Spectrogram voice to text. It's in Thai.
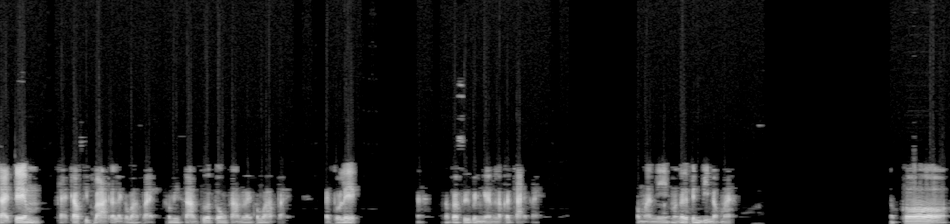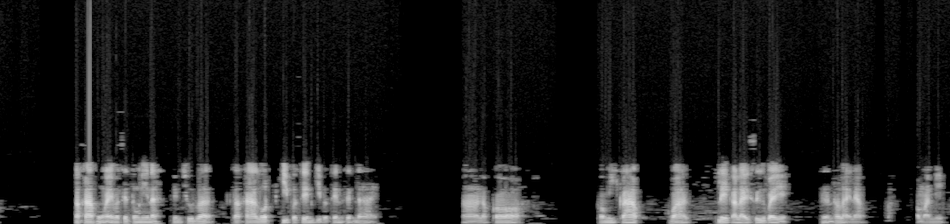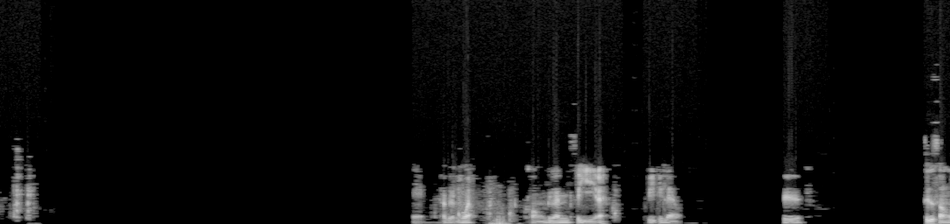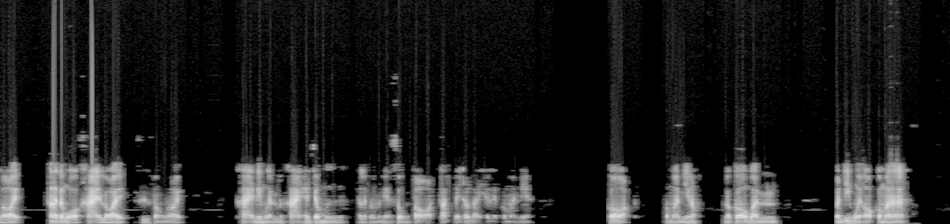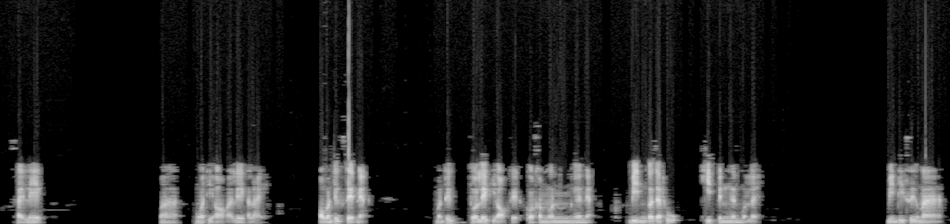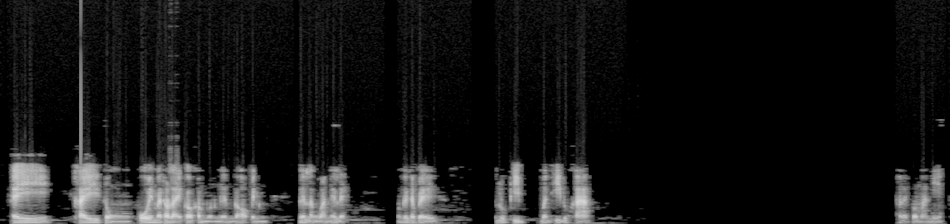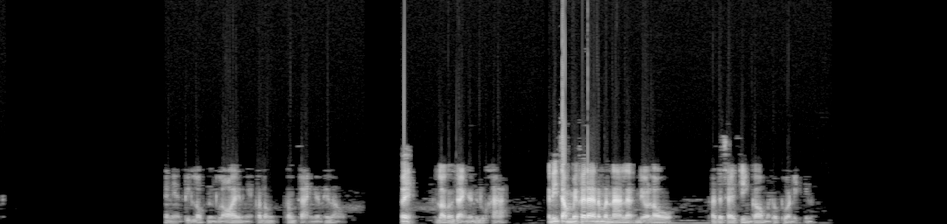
จ่ายเต็มจ่ายเก้าสิบาทอะไรก็ว่าไป ก็มีสามตัวตรงสามอะไรก็ว่าไปใส่ตัวเลขแล้วก็ซื้อเป็นเงินแล้วก็จ่ายไป ประมาณนี้มันก็จะเป็นบินออกมา แล้วก็ราคาหวยมาเซตตรงนี้นะ เป็นชุดว่าราคาลดกี่เปอร์เซ็นต์กี่เปอร์เซ็นต์เซตได้ อ่า แล้วก็ก็มีกราฟว่าเลขอะไรซื้อไปเงินเท่าไหร่แล้ว ประมาณนี้เนี่ยถ้าเกิดงวดของเดือนสี่นะ ปีที่แล้ว ซื้อ ซื้อสองร้อยอ่าต้องบอกว่าขายร้อยซื้อสองร้อยขายนี่เหมือนขายให้เจ้ามืออะไรประมาณนี้ส่งต่อตัดไปเท่าไหร่อะไรประมาณเนี้ยก็ประมาณนี้เนาะแล้วก็วันวันที่หวยออกก็มาใส่เลข ว่างวดที่ออกอะเลขอะไร พอบันทึกเสร็จเนี่ย บันทึกตัวเลขที่ออกเสร็จกดคำนวณเงินเนี่ย บินก็จะถูกคิดเป็นเงินหมดเลย บินที่ซื้อมา ไอใครส่งโพยมาเท่าไหร่ก็คำนวณเงินก็ออกเป็นเงินรางวัลให้เลย มันก็จะไปสรุปที่บัญชีลูกค้า อะไรประมาณนี้อันเนี้ยติดลบหนึ่งร้อยเนี่ยก็ต้องต้องจ่ายเงินให้เรา เอ้ย เราต้องจ่ายเงินให้ลูกค้า อันนี้จำไม่ค่อยได้นะมันนานแล้ว เดี๋ยวเราถ้าจะใช้จริงก็มาทบทวนอีกทีนึง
